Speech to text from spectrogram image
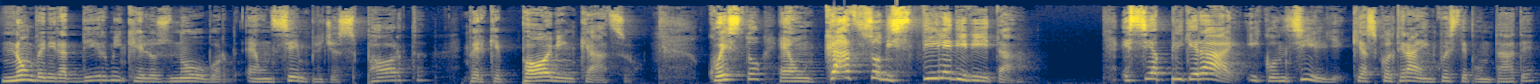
Non venire a dirmi che lo snowboard è un semplice sport perché poi mi incazzo. Questo è un cazzo di stile di vita. E se applicherai i consigli che ascolterai in queste puntate,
